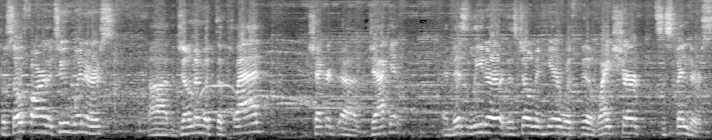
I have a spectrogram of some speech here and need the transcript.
So, so far, the two winners, uh, the gentleman with the plaid checkered uh, jacket and this leader, this gentleman here with the white shirt, suspenders.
